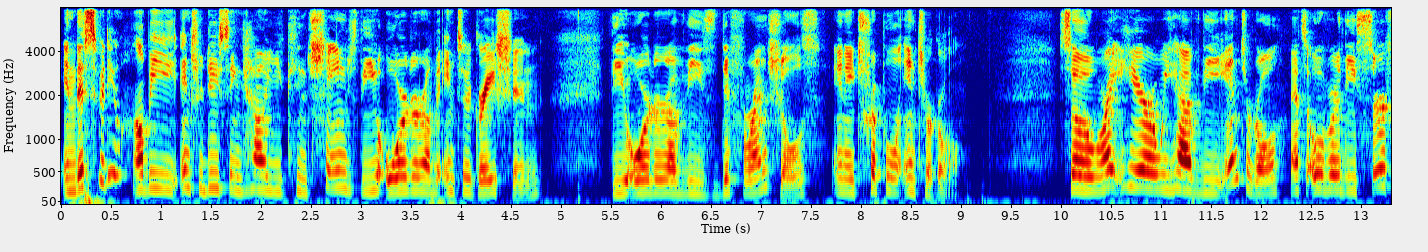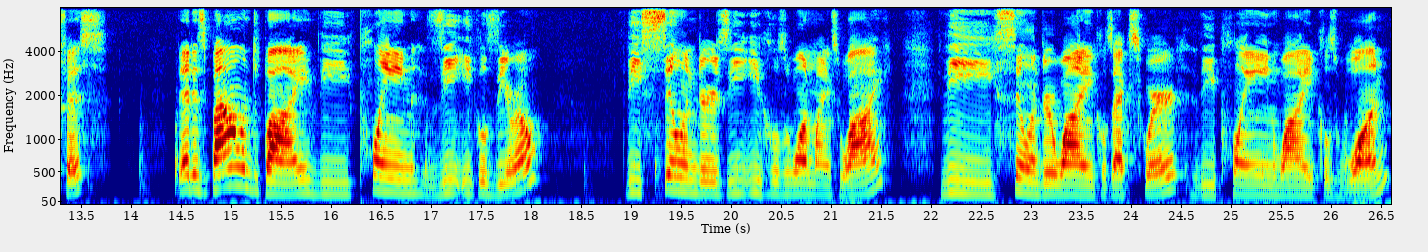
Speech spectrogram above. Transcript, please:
In this video, I'll be introducing how you can change the order of integration, the order of these differentials, in a triple integral. So right here we have the integral that's over the surface that is bound by the plane z equals 0, the cylinder z equals 1 minus y, the cylinder y equals x squared, the plane y equals 1,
